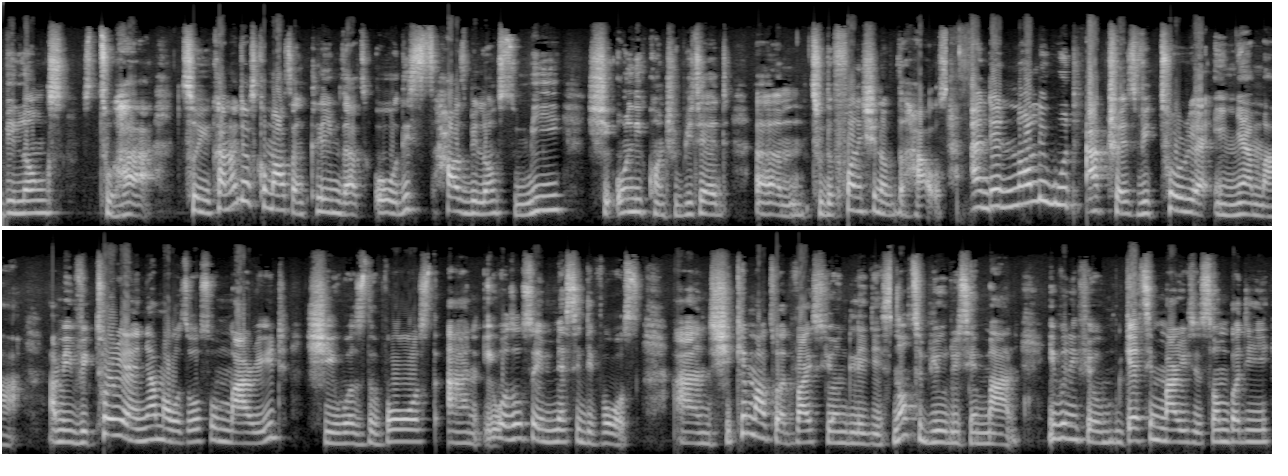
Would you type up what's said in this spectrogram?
belongs to her. So you cannot just come out and claim that oh this house belongs to me. She only contributed um, to the furnishing of the house. And then nollywood actress victoria inyama i mean victoria inyama was also married. She was divorced and it was also a messy divorce. And she came out to advise young ladies not to build with a man even if you're getting married to somebody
